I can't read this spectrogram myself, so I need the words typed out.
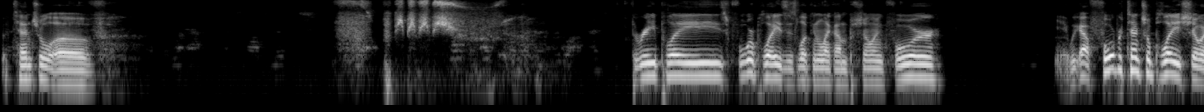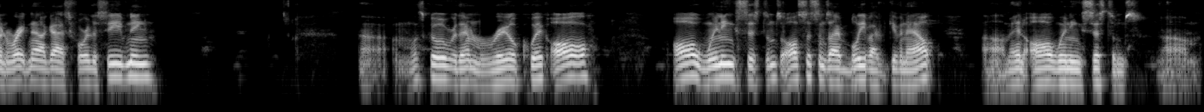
potential of three plays, four plays is looking like I'm showing four. Yeah, we got four potential plays showing right now, guys, for this evening. Um, let's go over them real quick. All all winning systems, all systems I believe I've given out, um, and all winning systems. Um,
